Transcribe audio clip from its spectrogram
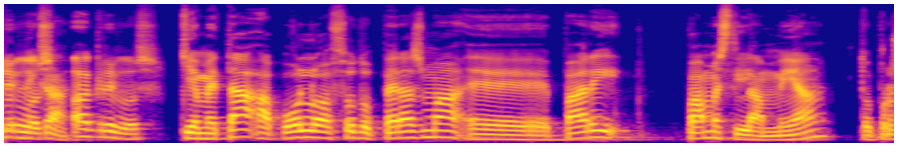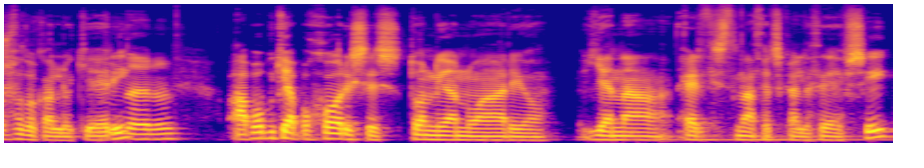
μελλοντικά. Ακριβώς. Και μετά από όλο αυτό το πέρασμα ε, πάρει, πάμε στη Λαμία το πρόσφατο καλοκαίρι Ναι, ναι. από όπου και αποχώρησες τον Ιανουάριο για να έρθεις στην Άθερη Καλυθεύση.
